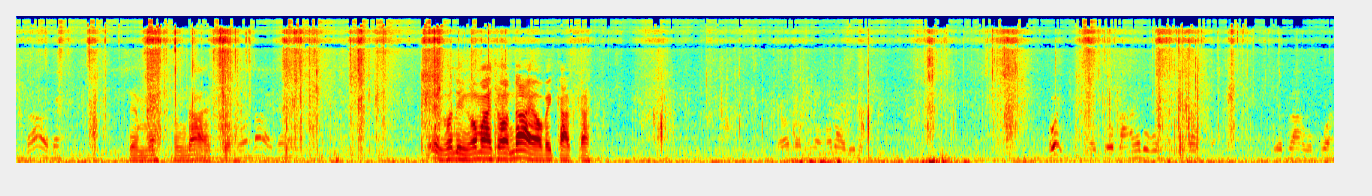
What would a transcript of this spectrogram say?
ไม่นได้เลยใช่ไหมต้องได้ก่อนช้อนหมเอ้ยคนอื่นก็มาช้อนได้เอาไปกัดกันเดี๋ยวตอนนี้ยังไม่ได้ดีเลยเฮ้ยเจอปลาทุกคนเจอปลาบุกวน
